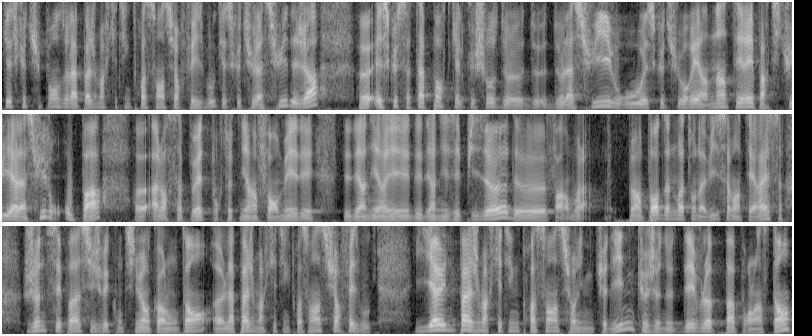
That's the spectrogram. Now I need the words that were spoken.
Qu'est-ce que tu penses de la page Marketing 301 sur Facebook? Est-ce que tu la suis déjà? Est-ce que ça t'apporte quelque chose de, la suivre ou est-ce que tu aurais un intérêt particulier à la suivre ou pas? Alors ça peut être pour te tenir informé des, derniers, des derniers épisodes Enfin voilà, peu importe, donne-moi ton avis, ça m'intéresse. Je ne sais pas si je vais continuer encore longtemps euh, la page Marketing 301 sur Facebook. Il y a une page Marketing 301 sur LinkedIn que je ne développe pas pour l'instant.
